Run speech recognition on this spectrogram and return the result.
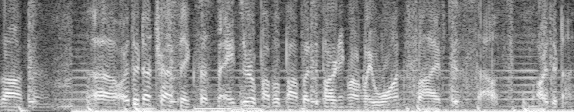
Was awesome. Uh, Arthur Dunn traffic, Cessna 80 Papa Papa, departing runway 15 to the south. Arthur Dunn.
